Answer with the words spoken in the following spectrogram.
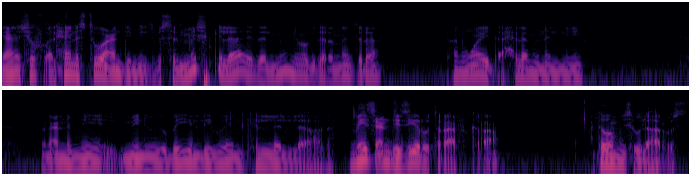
يعني شوف الحين استوى عندي maize بس المشكلة إذا المينيو أقدر أنزله كان وايد أحلى من إني من ان main menu يبين لي وين كل هذا. maize عندي zero ترى على فكرة. تو مسوي له harvest.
